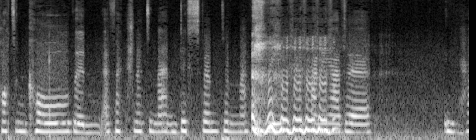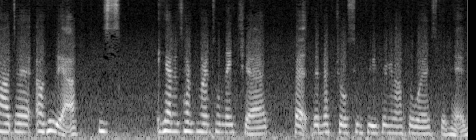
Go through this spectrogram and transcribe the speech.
hot and cold and affectionate, and then distant and nasty. and he had a. He had a. Oh, here we are. He's. He had a temperamental nature, but the nuptials seem to be bringing out the worst in him.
